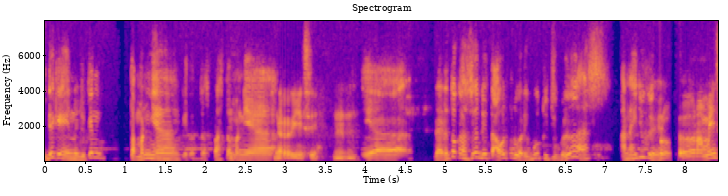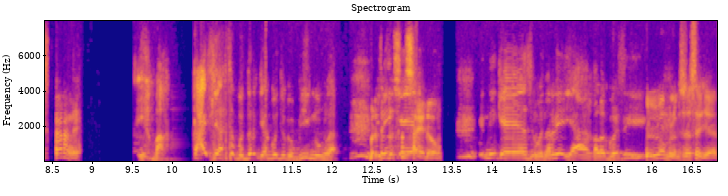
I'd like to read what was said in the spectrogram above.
dia kayak nunjukin temennya gitu terus pas temennya Ngeri sih. Mm-mm. ya dan itu kasusnya di tahun 2017 aneh juga ya Bro, eh, ramai sekarang ya? iya makanya sebenarnya gue juga bingung lah Berarti Ini udah selesai dong. ini kayak sebenarnya ya kalau gue sih Belum belum selesai Jar.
